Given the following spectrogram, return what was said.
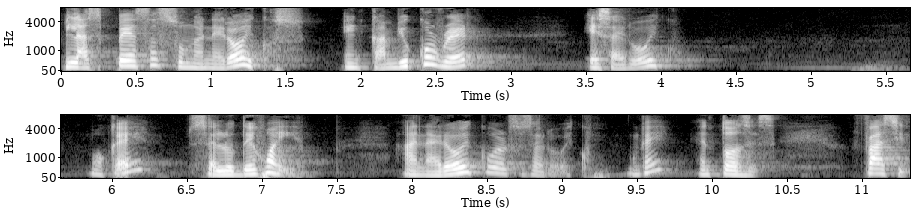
las pesas son anaeróbicos. En cambio, correr es aeróbico. ¿Ok? Se los dejo ahí. Anaeróbico versus aeróbico. ¿Ok? Entonces, fácil,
